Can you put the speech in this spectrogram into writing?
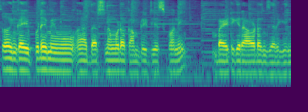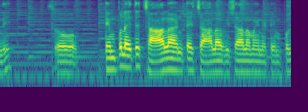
సో ఇంకా ఇప్పుడే మేము ఆ, దర్శనం కూడా కంప్లీట్ చేసుకొని బయటికి రావడం జరిగింది. సో టెంపుల్ అయితే చాలా అంటే చాలా విశాలమైన టెంపుల్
